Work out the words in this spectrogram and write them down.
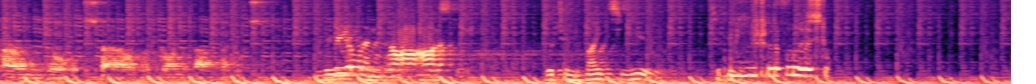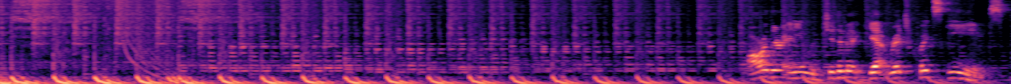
Carlin built style of going about things. real and raw honesty. which invites you to be to the fullest. Are there any legitimate get rich quick schemes?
